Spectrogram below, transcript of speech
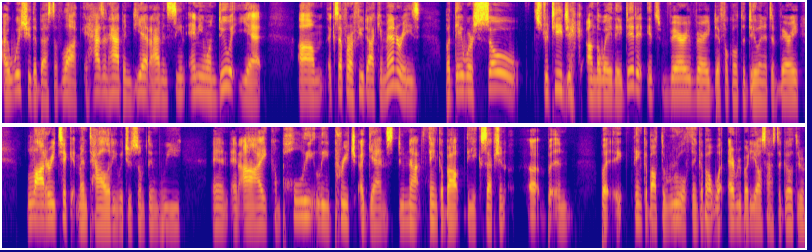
I wish you the best of luck. It hasn't happened yet. I haven't seen anyone do it yet, um, except for a few documentaries. But they were so strategic on the way they did it. It's very, very difficult to do, and it's a very lottery ticket mentality, which is something we and and I completely preach against. Do not think about the exception, uh, but and but think about the rule. Think about what everybody else has to go through.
